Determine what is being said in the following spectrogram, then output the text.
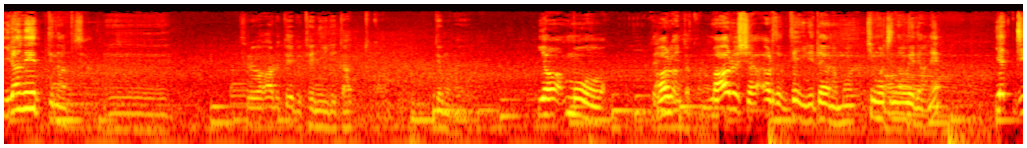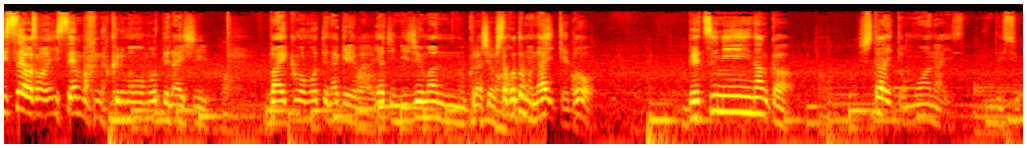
いらねえってなるんですよ。えー。それはある程度手に入れたとか？でもないいやもうあるまあ、ある種ある程度手に入れたようなもう気持ちの上ではね。いや実際はその1000万の車も持ってないしバイクも持ってなければうん。家賃20万の暮らしをしたこともないけど別になんかしたいと思わないですよ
